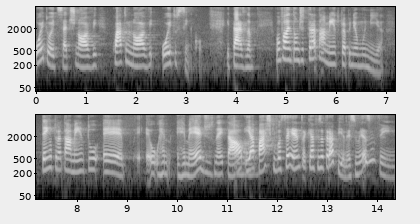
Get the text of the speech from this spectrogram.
98879-4985. E Taisla, vamos falar então de tratamento para pneumonia tem o tratamento, é, é, remédios, né, e tal, uhum. e a parte que você entra, que é a fisioterapia, não é isso mesmo? Sim.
